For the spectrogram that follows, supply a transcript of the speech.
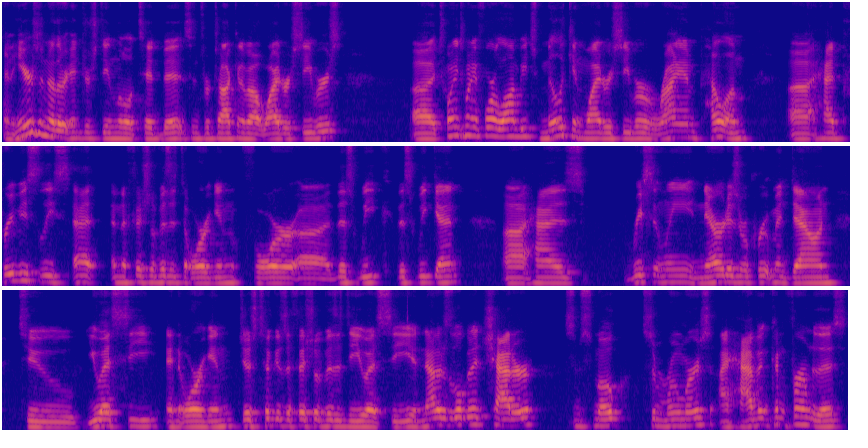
And here's another interesting little tidbit since we're talking about wide receivers. Uh, 2024 Long Beach Millikan wide receiver Ryan Pellum uh, had previously set an official visit to Oregon for uh, this week, this weekend. Uh, has recently narrowed his recruitment down to USC and Oregon. Just took his official visit to USC, and now there's a little bit of chatter, some smoke, some rumors. I haven't confirmed this,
